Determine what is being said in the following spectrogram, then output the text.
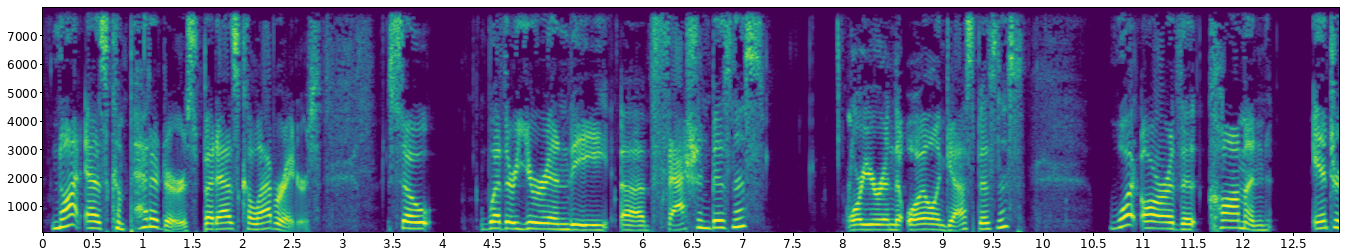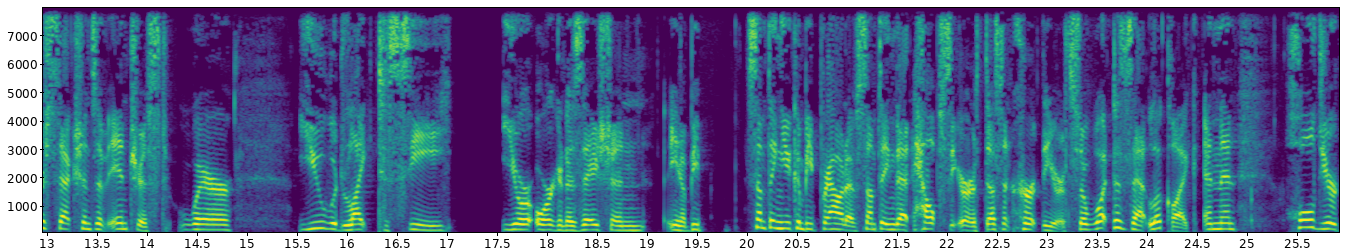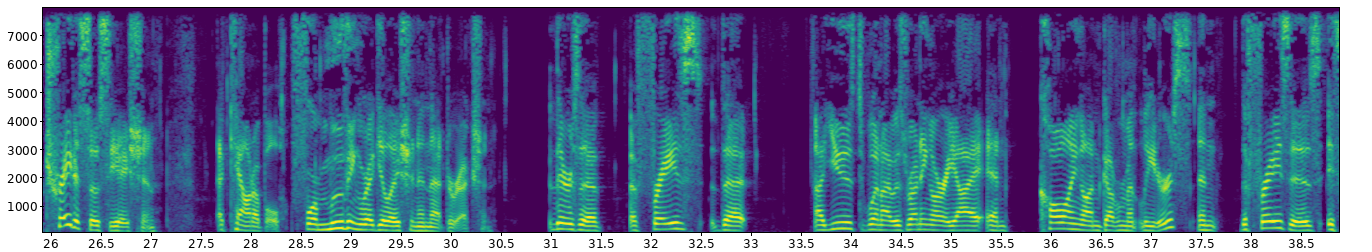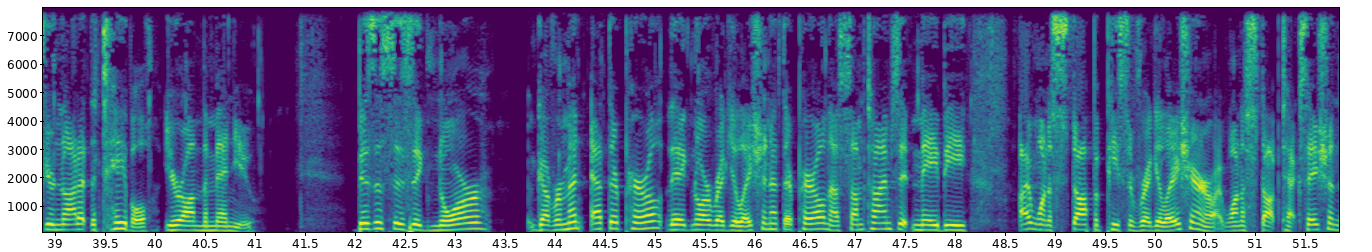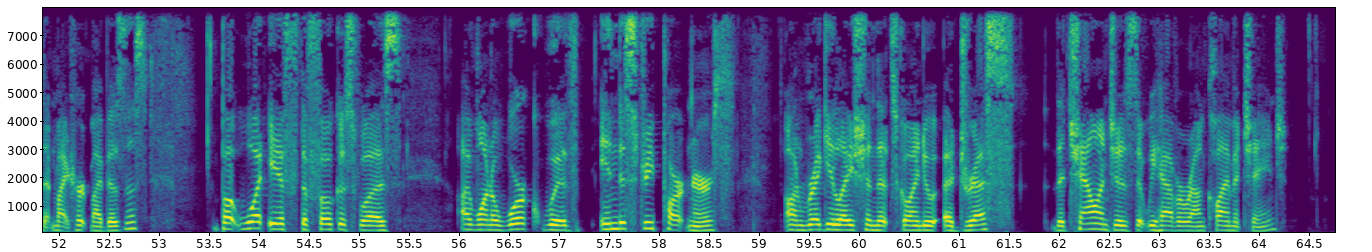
not as competitors, but as collaborators. So whether you're in the uh, fashion business, or you're in the oil and gas business, what are the common intersections of interest where you would like to see your organization, you know, be something you can be proud of, something that helps the earth, doesn't hurt the earth. So what does that look like? And then hold your trade association accountable for moving regulation in that direction. There's a, a phrase that I used when I was running REI and calling on government leaders and the phrase is, if you're not at the table, you're on the menu. Businesses ignore government at their peril. They ignore regulation at their peril. Now, sometimes it may be, I want to stop a piece of regulation or I want to stop taxation that might hurt my business. But what if the focus was, I want to work with industry partners on regulation that's going to address the challenges that we have around climate change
